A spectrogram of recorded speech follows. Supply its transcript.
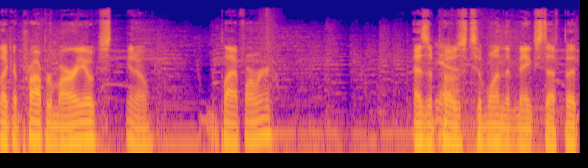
like a proper Mario, you know, platformer, as Yeah. opposed to one that makes stuff. But,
